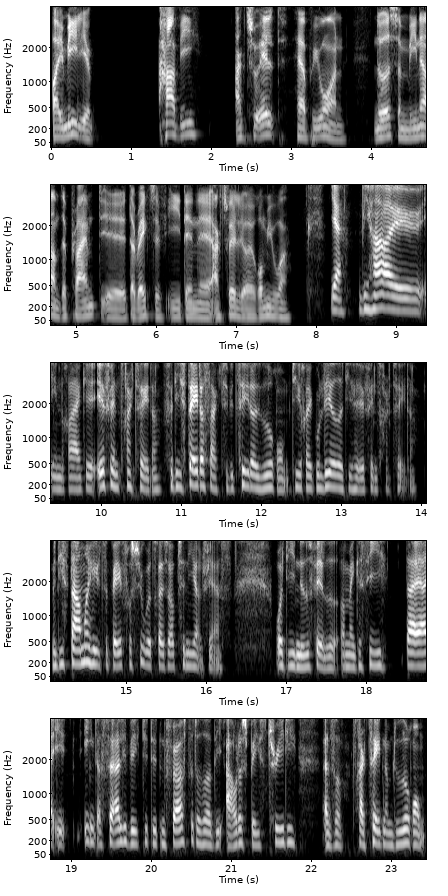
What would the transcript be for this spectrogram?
Og Emilie, har vi aktuelt her på jorden noget, som minder om The Prime øh, Directive i den øh, aktuelle øh, rumjura? Ja, vi har øh, en række FN-traktater, fordi staters aktiviteter i yderrum, de er reguleret af de her FN-traktater. Men de stammer helt tilbage fra 67 op til 79, hvor de er nedfældet. Og man kan sige, der er en, der er særlig vigtig. Det er den første, der hedder The Outer Space Treaty, altså traktaten om det yderrum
